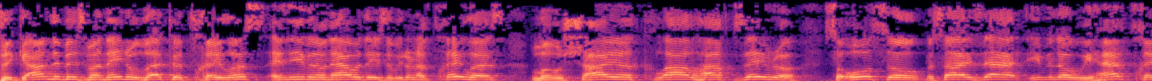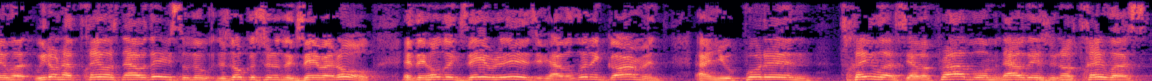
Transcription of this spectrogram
The gam bizmanenu leka tchelas, and even though nowadays that we don't have tchelas, lo shaya klal hachzera. So also, besides that, even though we have tchelas, we don't have tchelas nowadays, so there's no concern of the gzera at all. If they hold the gzera is, if you have a linen garment, and you put in tchelas, you have a problem, nowadays we don't have tchelas,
